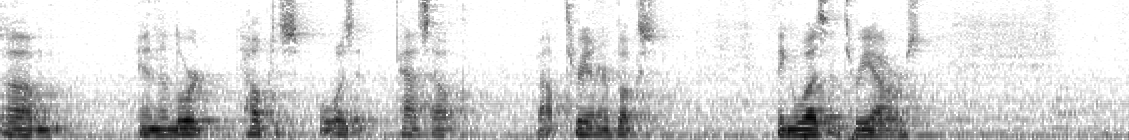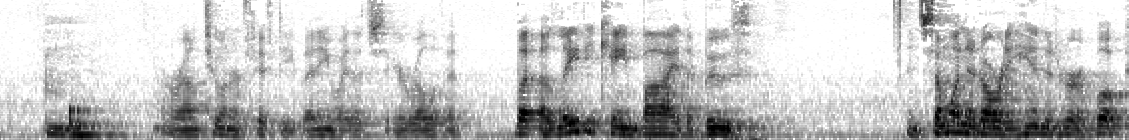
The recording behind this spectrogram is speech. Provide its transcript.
um, and the Lord helped us. What was it? Pass out about 300 books. I think it was in three hours. Around 250, but anyway, that's irrelevant. But a lady came by the booth, and someone had already handed her a book,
